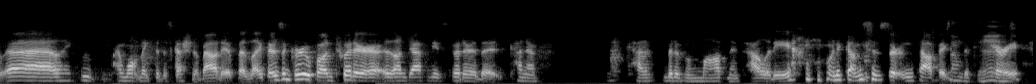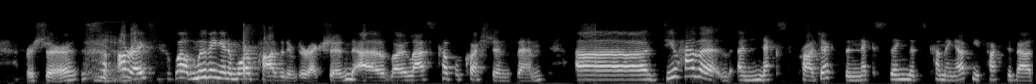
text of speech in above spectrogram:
uh, like I won't make the discussion about it, but like there's a group on Twitter on Japanese Twitter that kind of kind of a bit of a mob mentality when it comes to certain topics. Sounds It's good. scary for sure. Yeah. All right. Well, moving in a more positive direction, uh, our last couple questions then. Uh, do you have a, a next project, the next thing that's coming up? You talked about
